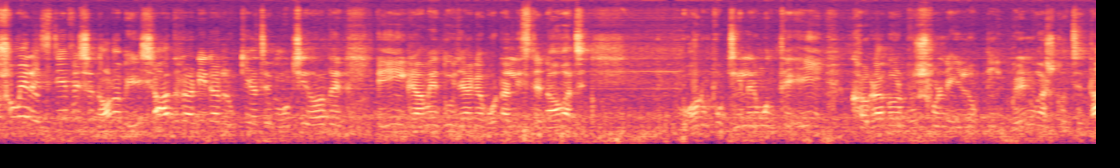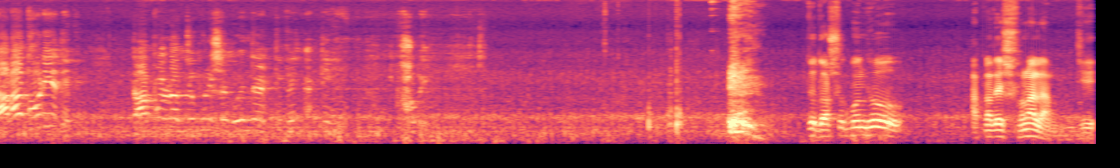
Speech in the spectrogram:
অসমের এসটিএফ এসে ধরাবে, সাত রানিরা লুকিয়ে আছে মুর্শিদাবাদের, এই গ্রামে দু জায়গায় ভোটার লিস্টে নাম আছে। বহরমপুর জেলের মধ্যে এই খগড়াগড় বিস্ফোরণে এই লোকটি ব্রেন ওয়াশ করছে। তারা ধরিয়ে দেবে। তারপর রাজ্য পুলিশের গোয়েন্দা হবে। তো দর্শক বন্ধু, আপনাদের শোনালাম যে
